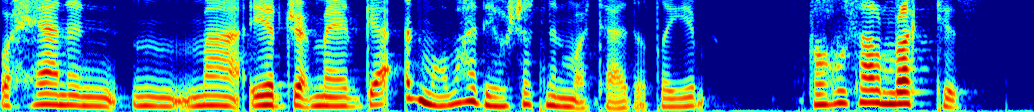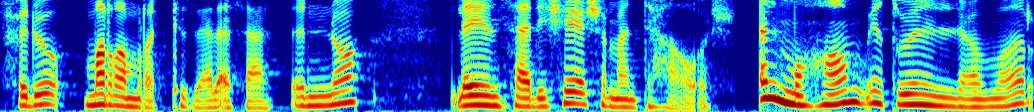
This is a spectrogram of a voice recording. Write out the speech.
وأحيانا ما يرجع ما يلقاه. المهم هذه هوشتنا المعتادة. طيب فهو صار مركز. حلو مرة مركز على أساس إنه لا ينسى لي شيء عشان ما نتهاوش المهم يا طويلين العمر.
